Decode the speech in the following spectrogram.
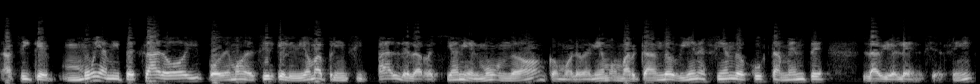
así que muy a mi pesar hoy podemos decir que el idioma principal de la región y el mundo, como lo veníamos marcando, viene siendo justamente la violencia, ¿sí?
